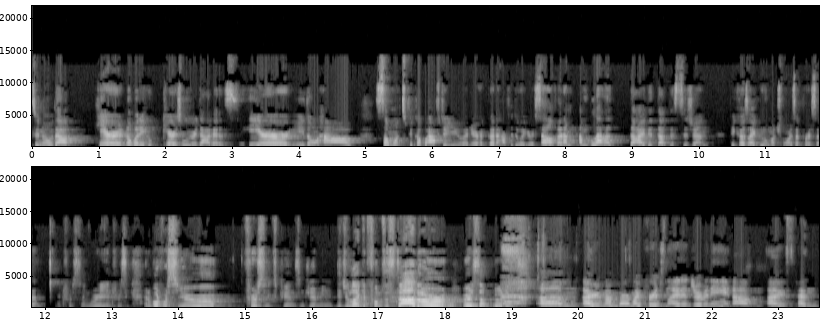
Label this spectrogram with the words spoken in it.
to know that here nobody who cares who your dad is. Here you don't have someone to pick up after you and you're gonna have to do it yourself. And I'm I'm glad that I did that decision because I grew much more as a person. Interesting, really interesting. And what was your first experience in Germany? Did you like it from the start or, or some hurdles? Um, I remember my first night in Germany. Um, I spent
